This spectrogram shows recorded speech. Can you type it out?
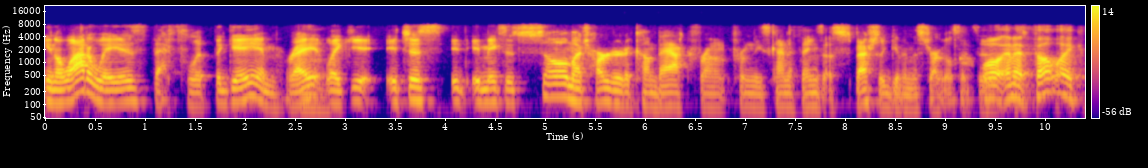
in a lot of ways that flip the game right mm. like it, it just it, it makes it so much harder to come back from from these kind of things especially given the struggles that well and it felt like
